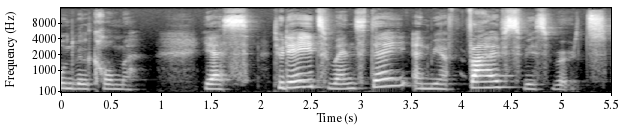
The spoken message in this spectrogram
und willkommen. Yes, today it's Wednesday and we have five Swiss words.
